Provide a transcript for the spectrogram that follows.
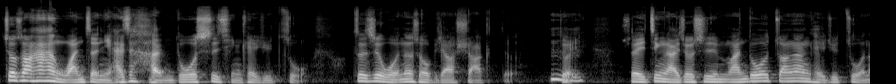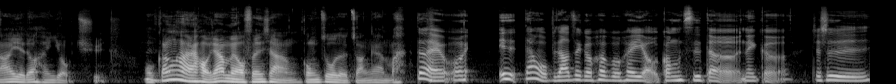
就算它很完整，你还是很多事情可以去做，这是我那时候比较 shock 的，对，所以进来就是蛮多专案可以去做，然后也都很有趣。我刚才好像没有分享工作的专案嘛？对我，一但我不知道这个会不会有公司的那个就是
